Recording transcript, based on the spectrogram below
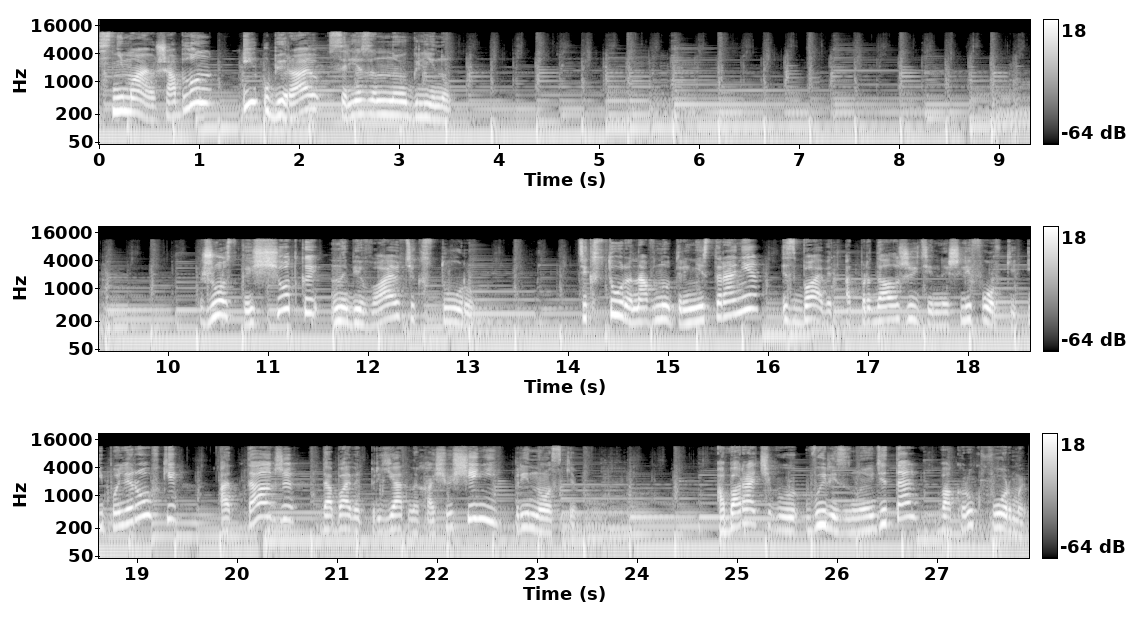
Снимаю шаблон и убираю срезанную глину. Жесткой щеткой набиваю текстуру. Текстура на внутренней стороне избавит от продолжительной шлифовки и полировки, а также добавит приятных ощущений при носке. Оборачиваю вырезанную деталь вокруг формы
